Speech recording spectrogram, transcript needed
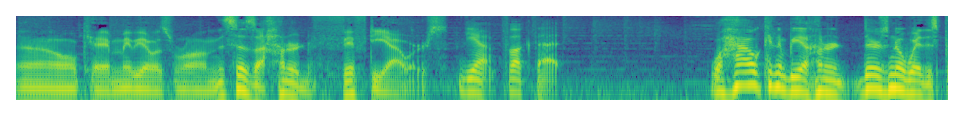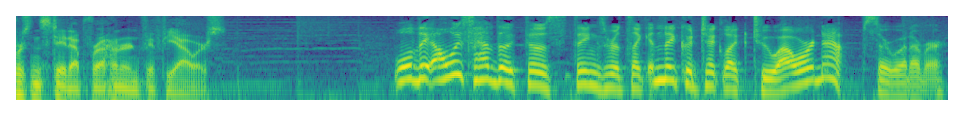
Oh, okay. Maybe I was wrong. This says 150 hours. Yeah, fuck that. Well, how can it be 100? There's no way this person stayed up for 150 hours. Well, they always have like those things where it's like, and they could take like two hour naps or whatever.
